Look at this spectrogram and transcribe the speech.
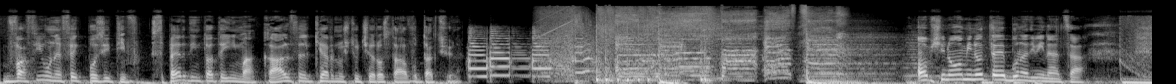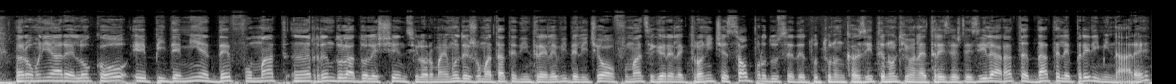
va fi un efect pozitiv. Sper din toată inima, că altfel chiar nu știu ce rost a avut acțiunea. 8 și 9 minute, bună dimineața! În România are loc o epidemie de fumat în rândul adolescenților. Mai mult de jumătate dintre elevii de liceu au fumat țigări electronice sau produse de tutun încălzit în ultimele 30 de zile, arată datele preliminare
